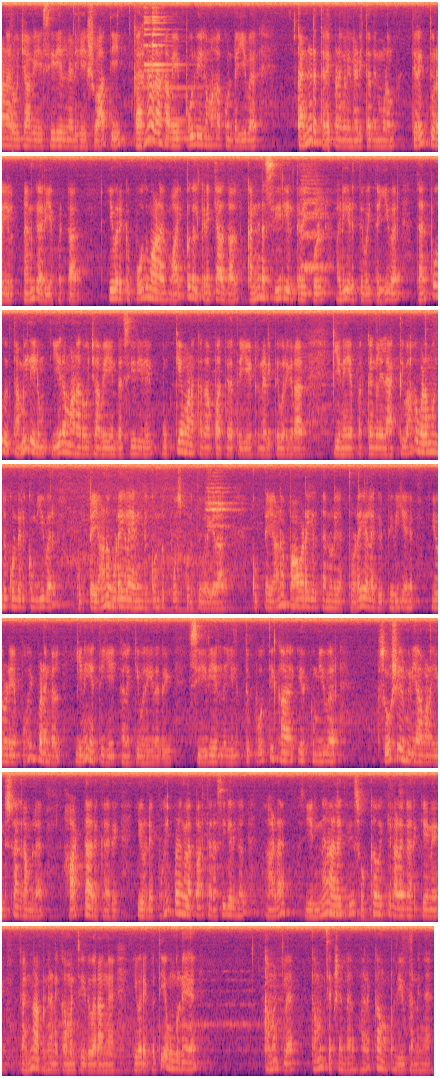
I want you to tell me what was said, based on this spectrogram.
பிரியமான ரோஜாவே சீரியல் நடிகை ஸ்வாதி கர்நாடகாவை பூர்வீகமாக கொண்ட இவர் கன்னட திரைப்படங்களில் நடித்ததன் மூலம் திரைத்துறையில் நன்கு அறியப்பட்டார். இவருக்கு போதுமான வாய்ப்புகள் கிடைக்காததால் கன்னட சீரியல் திரைக்குள் அடியெடுத்து வைத்த இவர் தற்போது தமிழிலும் ஈரமான ரோஜாவே என்ற சீரியலில் முக்கியமான கதாபாத்திரத்தை ஏற்று நடித்து வருகிறார். இணைய பக்கங்களில் ஆக்டிவாக வலம் வந்து கொண்டிருக்கும் இவர் குட்டையான உடைகளை அணிந்து கொண்டு போஸ் கொடுத்து வருகிறார். குட்டையான பாவடையில் தன்னுடைய தொடையழகு தெரிய இவருடைய புகைப்படங்கள் இணையத்தையே கலக்கி வருகிறது. சீரியலில் இழுத்து போத்தி கா இருக்கும் இவர் சோஷியல் மீடியாவான இன்ஸ்டாகிராமில் ஹாட்டாக இருக்கார். இவருடைய புகைப்படங்களை பார்த்த ரசிகர்கள் அட என்ன அழகு? சொக்க வைக்கிற அழகாக இருக்கேன்னு கண்ணா பின்னான்னு கமெண்ட் செய்து வராங்க. இவரை பற்றி உங்களுடைய கமெண்ட்டில் கமெண்ட் செக்ஷனில் மறக்காமல் பதிவு பண்ணுங்கள்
